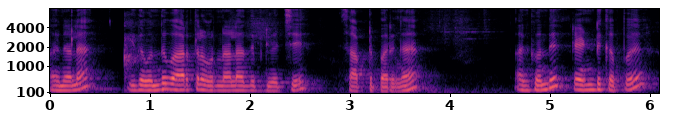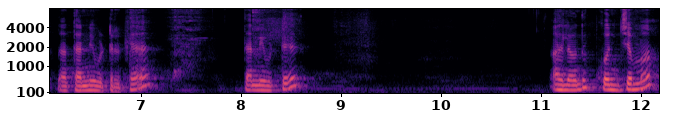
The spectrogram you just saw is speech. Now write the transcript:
அதனால் இதை வந்து வாரத்தில் ஒரு நாளாவது இப்படி வச்சு சாப்பிட்டு பாருங்கள் அதுக்கு வந்து ரெண்டு கப்பு நான் தண்ணி விட்டுருக்கேன். தண்ணி விட்டு அதில் வந்து கொஞ்சமாக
